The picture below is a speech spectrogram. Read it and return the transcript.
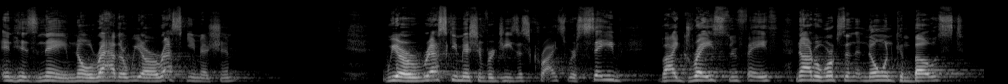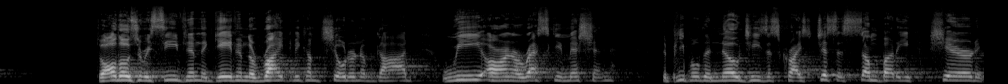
in his name. No, rather, we are a rescue mission. We are a rescue mission for Jesus Christ. We're saved by grace through faith, not of works in that no one can boast. To all those who received him, that gave him the right to become children of God. We are on a rescue mission the people to know Jesus Christ, just as somebody shared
